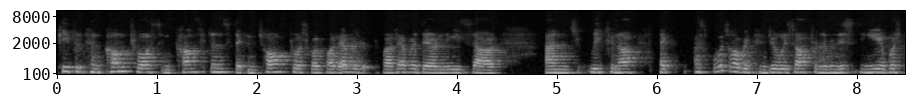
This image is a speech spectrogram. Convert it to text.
people can come to us in confidence. They can talk to us about whatever whatever their needs are, and we can like I suppose all we can do is offer them a listening ear. But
